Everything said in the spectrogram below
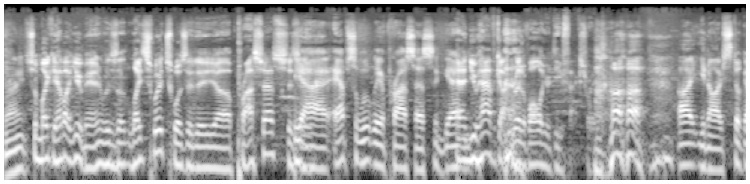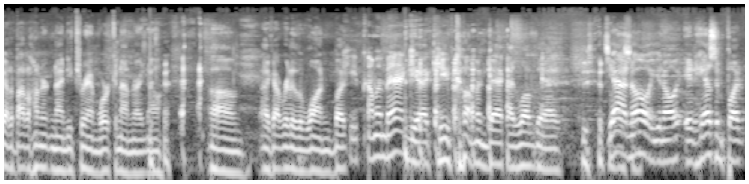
Right. So, Mikey, how about you, man? Was it a light switch? Was it a uh, process? Is Yeah, It, absolutely a process again. and you have gotten rid of all your defects, right? Uh, you know, I've still got about 193 I'm working on right now. um, I got rid of the one, but Keep coming back. yeah, keep coming back. I love that. It's yeah, awesome. no, you know, it hasn't, but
